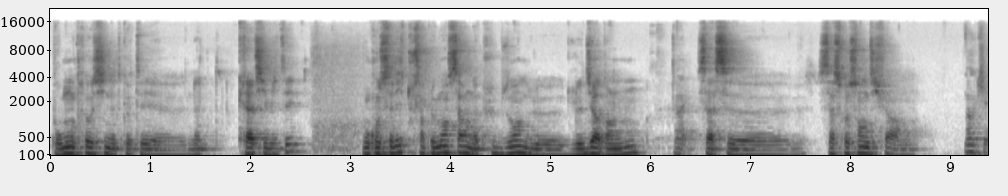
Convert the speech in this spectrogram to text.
pour montrer aussi notre côté, notre créativité. Donc on s'est dit tout simplement ça, on n'a plus besoin de le, de le dire dans le nom. Ouais. Ça, se, ça se ressent différemment. Ok.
